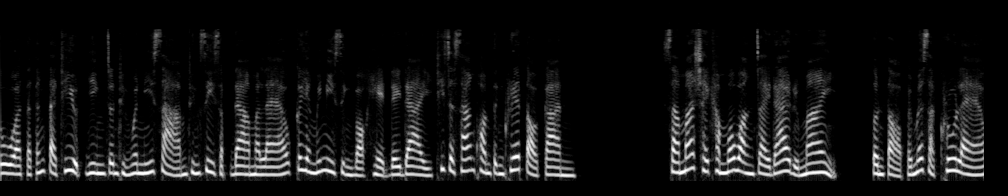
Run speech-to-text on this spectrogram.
ตัว แต่ตั้งแต่ที่หยุดยิงจนถึงวันนี้3ถึง4สัปดาห์มาแล้ว ก็ยังไม่มีสิ่งบอกเหตุใด ๆ ที่จะสร้างความตึงเครียดต่อกัน สามารถใช้คำว่าวางใจได้หรือไม่ ตนตอบไปเมื่อสักครู่แล้ว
